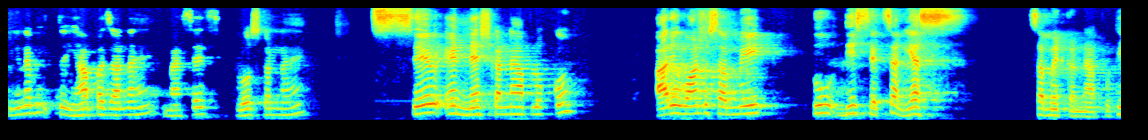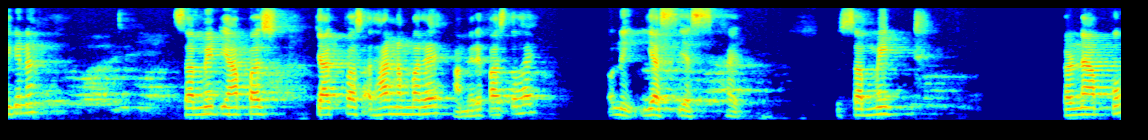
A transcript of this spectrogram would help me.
ठीक है ना अभी तो यहाँ पर जाना है, मैसेज क्लोज करना है। सेव एंड नेक्स्ट करना है आप लोग को। Are you want to submit to this section? Yes. Submit करना है आपको, ठीक है ना? सबमिट यहाँ पास क्या पास आधार नंबर है? हाँ मेरे पास तो है। और नहीं, यस यस, है। तो सबमिट करना है आपको।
